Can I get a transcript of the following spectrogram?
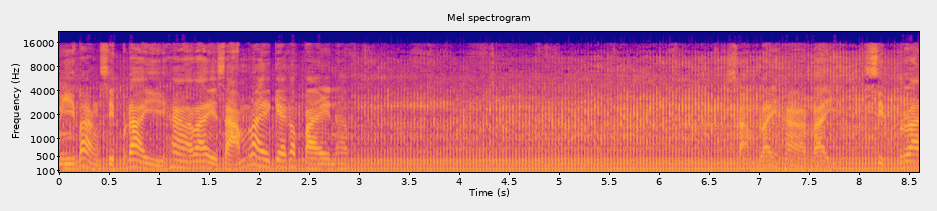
มีบ้างสิบไร่ห้าไร่สามไร่แกก็ไปนะครับสามไร่ห้าไร่สิบไร่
